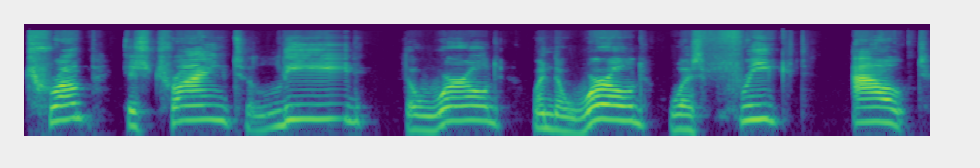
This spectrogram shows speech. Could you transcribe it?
Trump is trying to lead the world when the world was freaked out.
